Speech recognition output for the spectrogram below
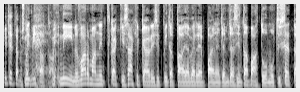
Miten tämmöistä Mi- mitataan? Mi- niin, no varmaan niitä kaikki sähkökäyriä sit mitataan ja verenpaineet ja mitä siinä tapahtuu, mutta siis se, että,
